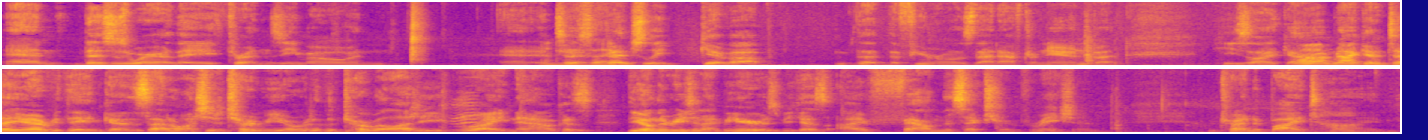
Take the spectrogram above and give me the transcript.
And this is where they threaten Zemo and, and, And to he's like- eventually give up. The the funeral is that afternoon, but he's like, I'm not going to tell you everything because I don't want you to turn me over to the Dora Milaje right now. Because the only reason I'm here is because I've found this extra information. I'm trying to buy time.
